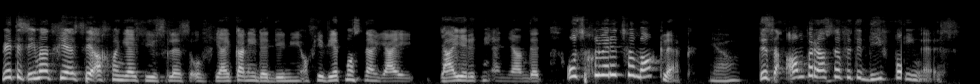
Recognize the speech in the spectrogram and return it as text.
Weet as iemand vir jou sê ag man jy's useless of jy kan nie dit doen nie of jy weet mos nou jy jy het dit nie in jou om dit. Ons glo dit so maklik. Ja. Dis amper asof dit 'n defaulting is.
